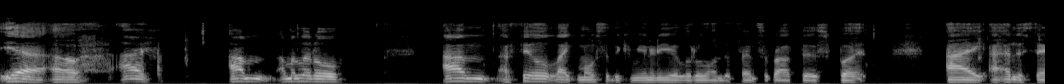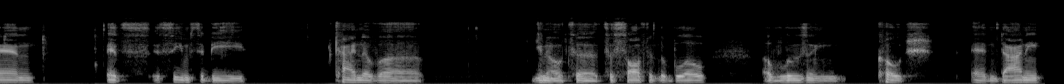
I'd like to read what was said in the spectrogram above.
Yeah, uh, I, I'm, I'm a little, I'm, I feel like most of the community are a little on defense about this, but I, I understand it's, it seems to be kind of a, you know, to, to soften the blow of losing coach and Donnie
